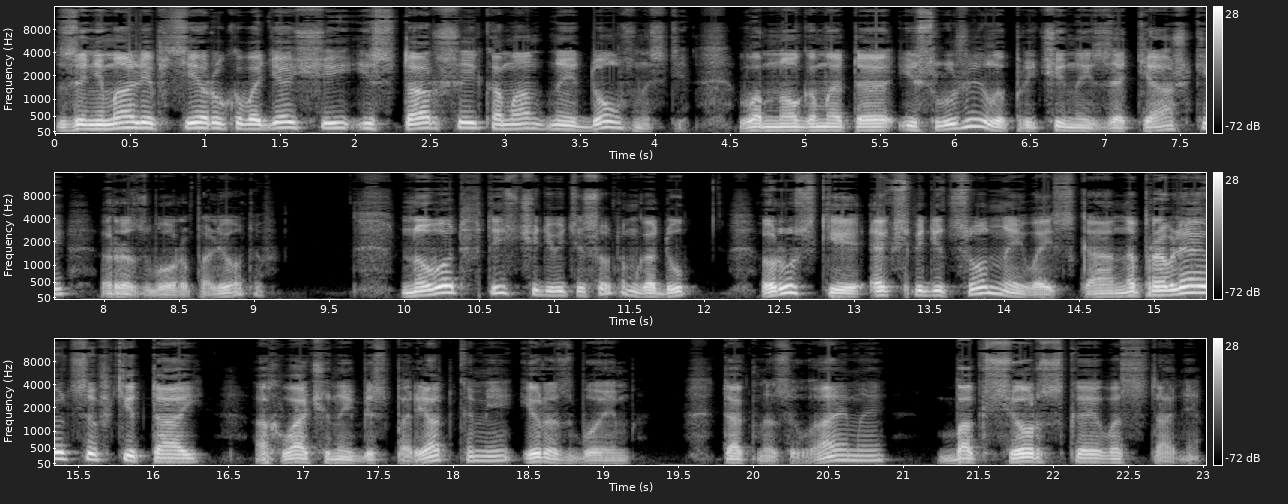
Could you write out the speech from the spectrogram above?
занимали все руководящие и старшие командные должности. Во многом это и служило причиной затяжки разбора полетов. Но вот в 1900 году русские экспедиционные войска направляются в Китай, охваченный беспорядками и разбоем так называемое «боксерское восстание».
